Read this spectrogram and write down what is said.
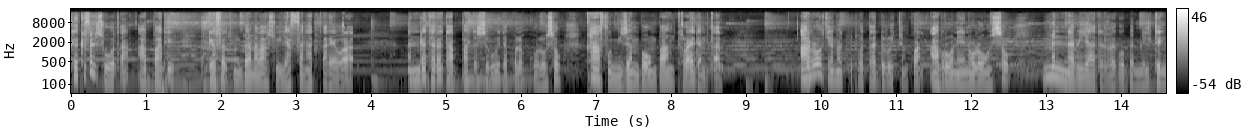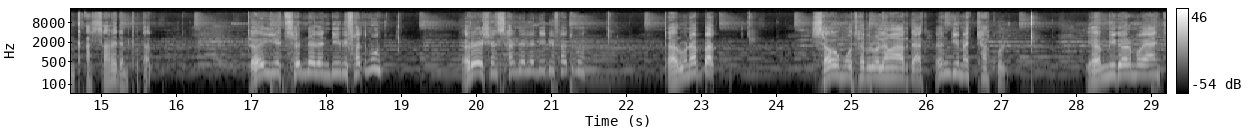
ከክፍል ስወጣ አባቴ ገፈቱን በምላሱ እያፈናጠረ ያወራል። እንደ ተረት አባት እስሩ የተኮለኮለው ሰው ከአፉ የሚዘንበውን በአንክሮ ያደምጣል። አብረውት የመጡት ወታደሮች እንኳን አብሮን የኖረውን ሰው ምን ነቢይ ያደረገው በሚል ድንቅ ሐሳብ ያደምጡታል። ጥይት ስንል እንዲህ ቢፈጥኑ፣ ሬሽን ስንል እንዲህ ቢፈጥኑ ጥሩ ነበር። ሰው ሞተ ብሎ ለማርዳት እንዲህ መቻኮል፣ የሚገርመው ያንቺ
